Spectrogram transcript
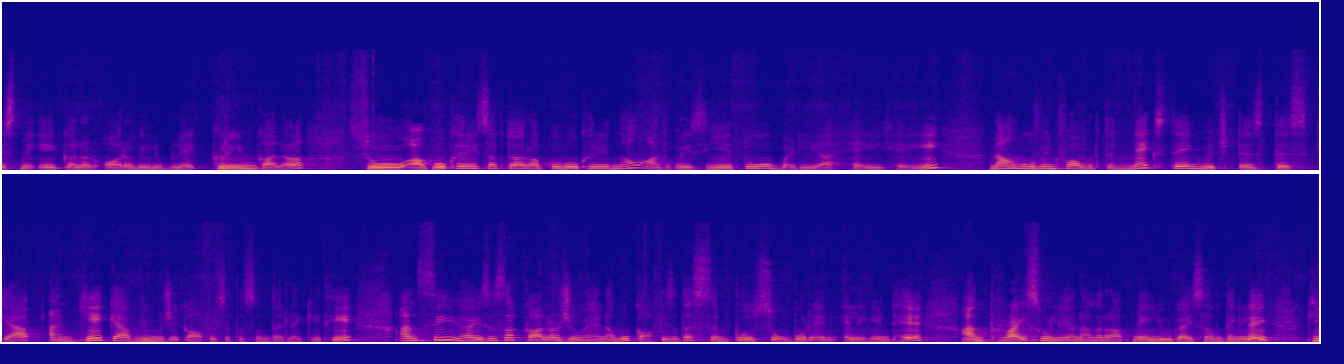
इसमें एक कलर और अवेलेबल है क्रीम कलर सो so, आप वो खरीद सकते हो और आपको वो खरीदना हो अदरवाइज़ ये तो बढ़िया है ही है ही। Now moving forward the next thing which is this cap and ये कैप भी मुझे काफ़ी ज़्यादा सुंदर लगी थी। एंड सी गाइस ऐसा कलर जो है ना, वो काफ़ी ज़्यादा सिंपल सोबर एंड एलिगेंट है। एंड प्राइस सुन लिया ना, अगर आपने यू गाइस समथिंग लाइक कि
